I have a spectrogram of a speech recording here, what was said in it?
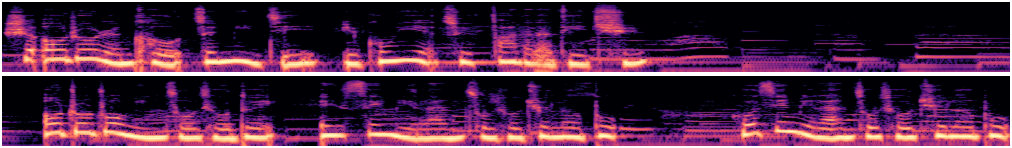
是欧洲人口最密集与工业最发达的地区。欧洲著名足球队 AC 米兰足球俱乐部、国际米兰足球俱乐部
